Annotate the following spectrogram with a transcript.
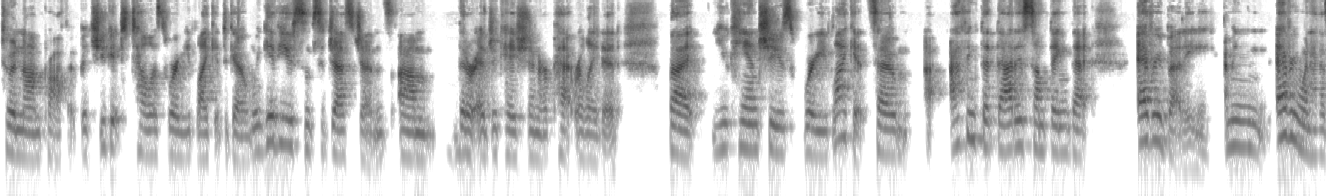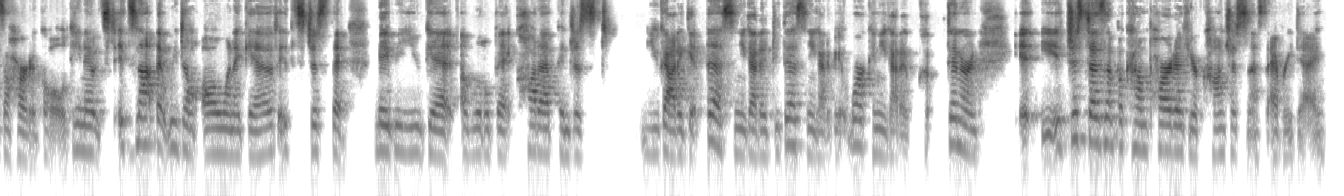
to a nonprofit, but you get to tell us where you'd like it to go. We give you some suggestions um, that are education or pet related, but you can choose where you'd like it. So I think that that is something that everybody i mean everyone has a heart of gold you know it's it's not that we don't all want to give it's just that maybe you get a little bit caught up in just you got to get this and you got to do this and you got to be at work and you got to cook dinner and it, it just doesn't become part of your consciousness every day.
